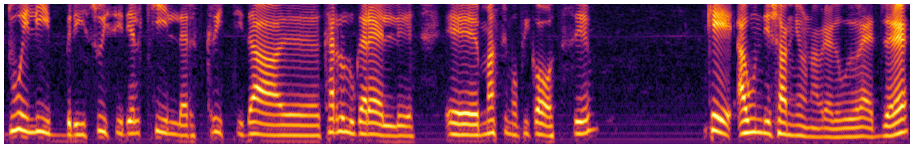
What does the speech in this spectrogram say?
due libri sui serial killer scritti da eh, Carlo Lucarelli e Massimo Picozzi che a 11 anni non avrei dovuto leggere,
